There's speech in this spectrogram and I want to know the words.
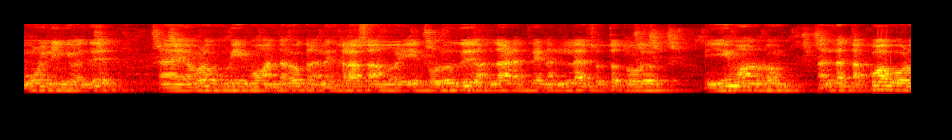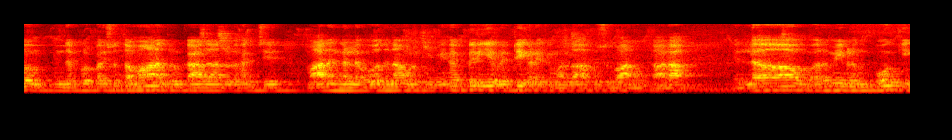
மூணு நீங்கள் வந்து எவ்வளோ முடியுமோ அந்த அளவுக்கு நல்ல கலாசார முறையை தொழுது எல்லா இடத்துலையும் நல்ல சுத்தத்தோடு ஈமானோடும் நல்ல தக்குவாவோடும் இந்த பரிசுத்தமான துர்காதா துல்ஹஜ் மாதங்களில் ஓதுனா உங்களுக்கு மிகப்பெரிய வெற்றி கிடைக்கும். அல்லாஹ் சுபானு தாலா. எல்லா வறுமைகளும் போக்கி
